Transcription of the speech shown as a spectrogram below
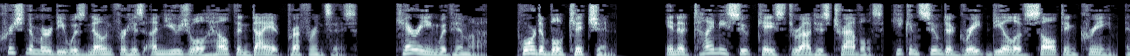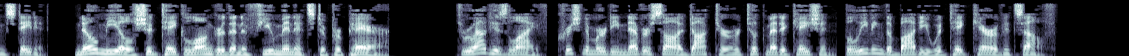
Krishnamurti was known for his unusual health and diet preferences. Carrying with him a «portable kitchen» in a tiny suitcase throughout his travels, he consumed a great deal of salt and cream, and stated, "...no meal should take longer than a few minutes to prepare." Throughout his life, Krishnamurti never saw a doctor or took medication, believing the body would take care of itself.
